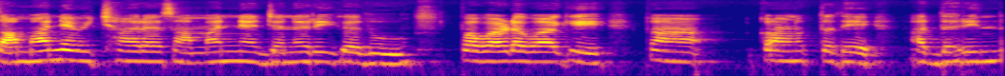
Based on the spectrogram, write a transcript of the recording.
ಸಾಮಾನ್ಯ ವಿಚಾರ, ಸಾಮಾನ್ಯ ಜನರಿಗದು ಪವಾಡವಾಗಿ ಕಾ, ಕಾಣುತ್ತದೆ. ಆದ್ದರಿಂದ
